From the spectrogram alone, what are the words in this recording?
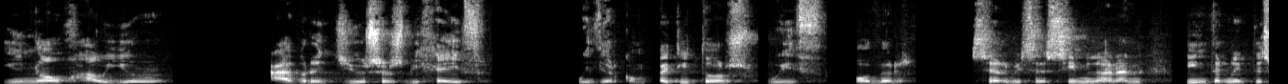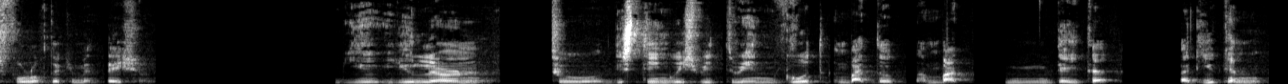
you know how your average users behave with your competitors, with other services similar, and the internet is full of documentation. You you learn to distinguish between good and bad, and bad data, but you can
